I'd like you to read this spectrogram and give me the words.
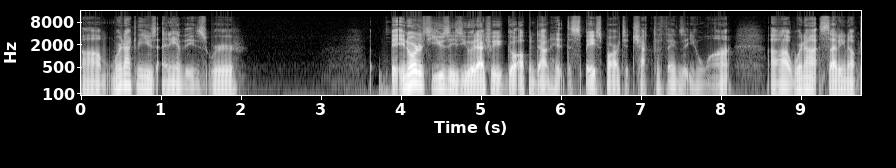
Um, we're not going to use any of these. We're in order to use these, you would actually go up and down, hit the space bar to check the things that you want. Uh, we're not setting up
